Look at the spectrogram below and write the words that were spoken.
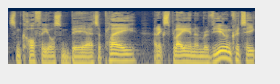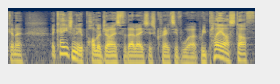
some coffee or some beer to play and explain and review and critique and uh, occasionally apologise for their latest creative work. We play our stuff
